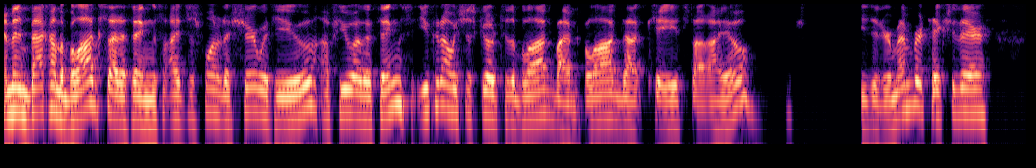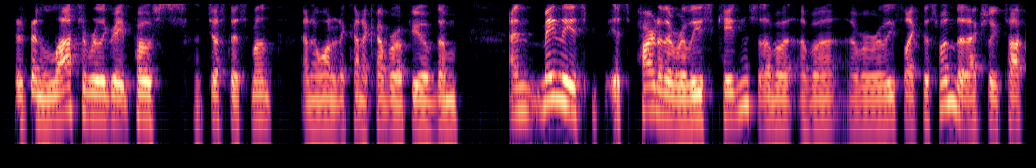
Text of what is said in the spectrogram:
And then back on the blog side of things, I just wanted to share with you a few other things. You can always just go to the blog by blog.k8s.io. Easy to remember, takes you there. There's been lots of really great posts just this month, and I wanted to kind of cover a few of them and mainly it's it's part of the release cadence of a of a of a release like this one that actually talk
